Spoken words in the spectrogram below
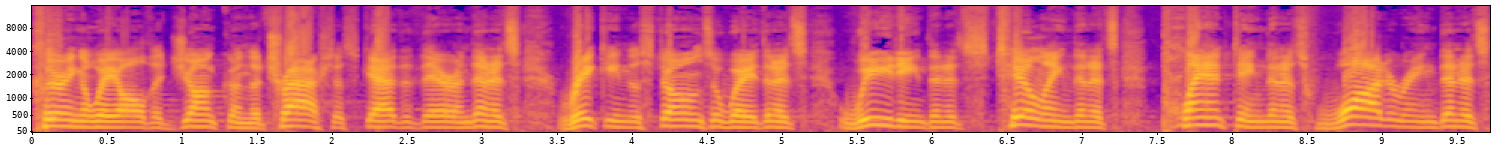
clearing away all the junk and the trash that's gathered there, and then it's raking the stones away, then it's weeding, then it's tilling, then it's planting, then it's watering, then it's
